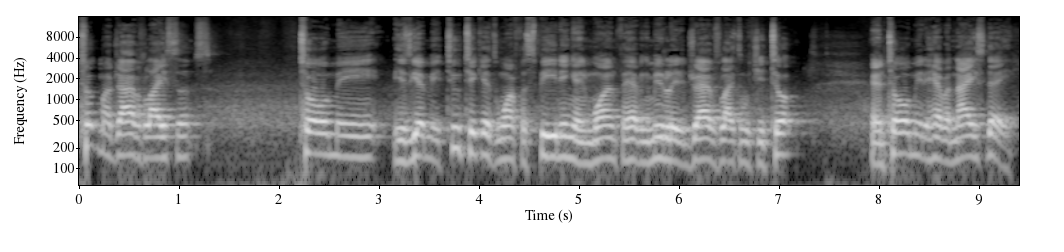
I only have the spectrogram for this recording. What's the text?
took my driver's license, told me he's giving me two tickets, one for speeding and one for having a mutilated driver's license, which he took, and told me to have a nice day.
